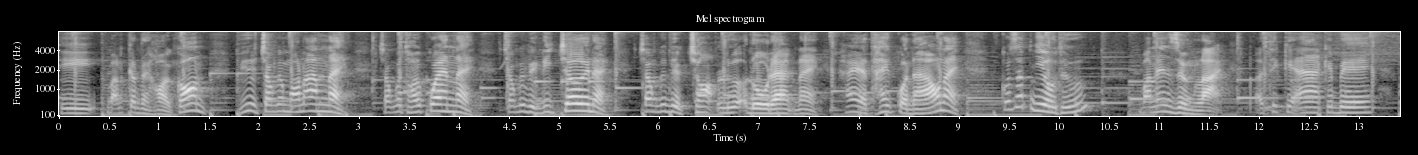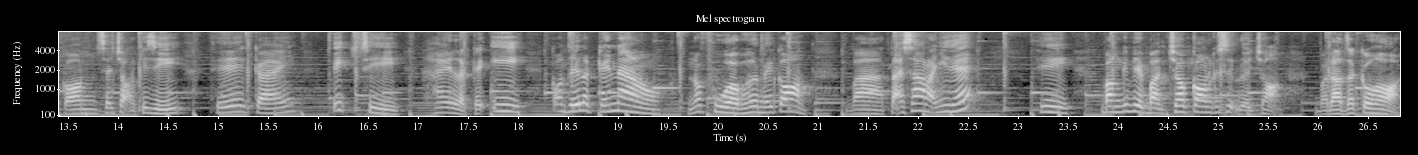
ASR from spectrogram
thì bạn cần phải hỏi con, ví dụ trong cái món ăn này, trong cái thói quen này, trong cái việc đi chơi này, trong cái việc chọn lựa đồ đạc này, hay là thay quần áo này, có rất nhiều thứ. Bạn nên dừng lại Ờ, thích cái a, cái b, con sẽ chọn cái gì? Thế cái x gì hay là cái y? Con thấy là cái nào nó phù hợp hơn với con? Và tại sao lại như thế? Thì bằng cái việc bạn cho con cái sự lựa chọn và đặt ra câu hỏi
